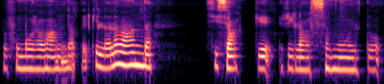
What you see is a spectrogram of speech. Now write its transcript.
profumo lavanda perché la lavanda si sa che rilassa molto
